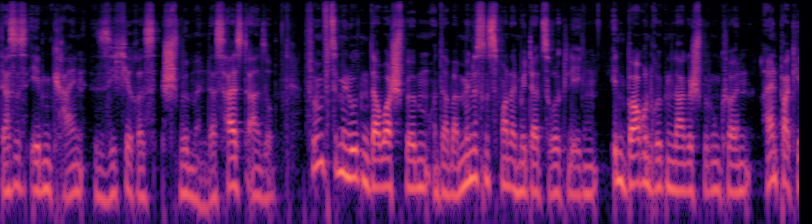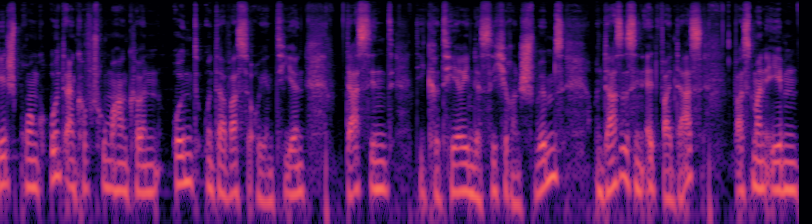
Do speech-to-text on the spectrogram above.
das ist eben kein sicheres Schwimmen. Das heißt also 15 Minuten Dauerschwimmen und dabei mindestens 200 Meter zurücklegen, in Bauch- und Rückenlage schwimmen können, einen Paketsprung und einen Kopfsprung machen können und unter Wasser orientieren. Das sind die Kriterien des sicheren Schwimmens. Und das ist in etwa das, was man eben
